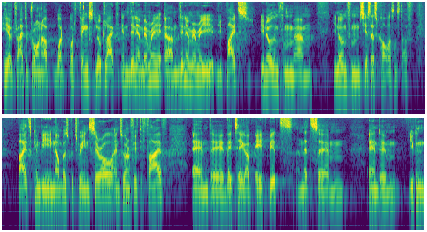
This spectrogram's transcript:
here I've tried to draw up what, what things look like in linear memory. Um, linear memory bytes, you know them from um, you know them from CSS calls and stuff. Bytes can be numbers between 0 and 255, and uh, they take up 8 bits, and that's um, and um, you can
